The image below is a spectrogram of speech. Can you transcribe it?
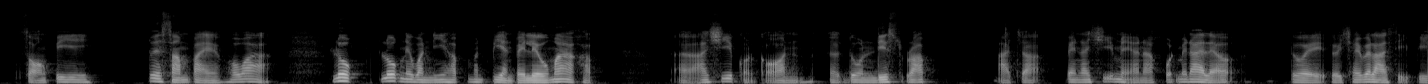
2 ปี ด้วยซ้ำไป เพราะว่าโลกโลกในวันนี้ครับ มันเปลี่ยนไปเร็วมากครับอาชีพก่อนๆโดน disrupt อาจจะเป็นอาชีพในอนาคตไม่ได้แล้ว โดยโดยใช้เวลา 4 ปี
